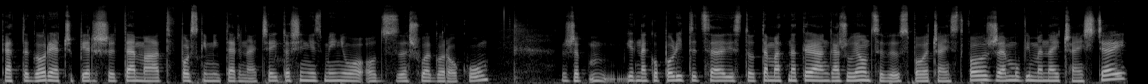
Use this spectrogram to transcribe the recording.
kategoria czy pierwszy temat w polskim internecie i to się nie zmieniło od zeszłego roku. Że jednak o polityce jest to temat na tyle angażujący społeczeństwo, że mówimy najczęściej.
